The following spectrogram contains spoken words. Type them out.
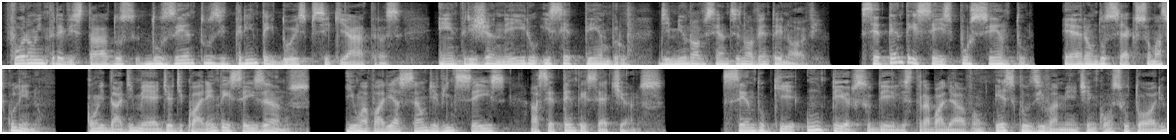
foram entrevistados 232 psiquiatras entre janeiro e setembro de 1999. 76% eram do sexo masculino, com idade média de 46 anos e uma variação de 26 a 77 anos, sendo que um terço deles trabalhavam exclusivamente em consultório,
